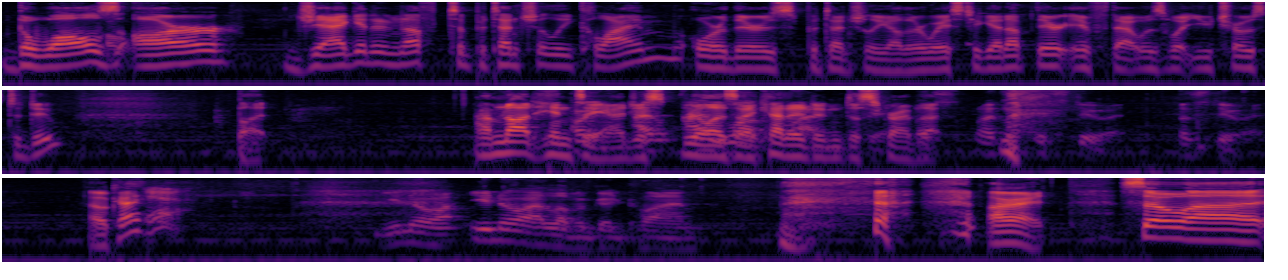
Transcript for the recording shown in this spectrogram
the walls are jagged enough to potentially climb, or there's potentially other ways to get up there if that was what you chose to do. But I'm not Oh, hinting. yeah, I just realized I, love kind of didn't describe that. Let's, let's, let's do it. Let's do it. Okay. Yeah. You know, I- you know, I love a good climb. All right. So, uh,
